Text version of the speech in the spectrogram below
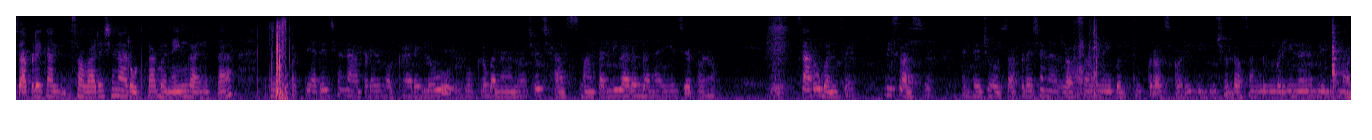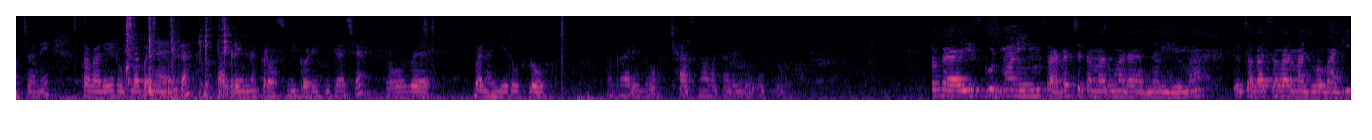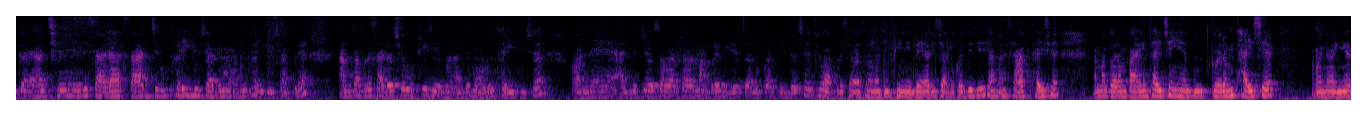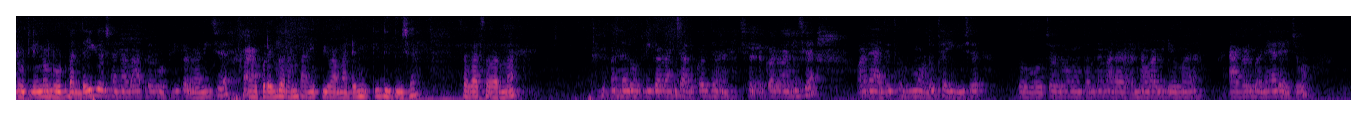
આપણે કાલ સવારે છે ને આ રોટલા બનાવીને ગયા હતા. તો અત્યારે છે ને આપણે વઘારેલો રોટલો બનાવવાનો છે. છાશમાં પહેલી વાર બનાવીએ છીએ, પણ સારો બનશે. વિશ્વાસ છે. એટલે જો આપણે છે ને લસણ ને બધું ક્રશ કરી દીધું છે. લસણ ડુંગળીને લીલા મરચાંને સવારે રોટલા બનાવ્યા હતા. તો આપણે એને ક્રશ બી કરી દીધા છે. તો હવે બનાવીએ રોટલો. વઘારેલો, છાશમાં વઘારેલો રોટલો. હેલો ગાઈઝ ગુડ મોર્નિંગ સ્વાગત છે તમારું મારા આજના વિડીયોમાં. તો સવાર સવારમાં જો વાગી ગયા છે સાડા સાત જેવું થઈ ગયું છે. આજે મોડું થઈ ગયું છે આપણે. આમ તો આપણે સાડા છ ઉઠી જઈએ, પણ આજે મોડું થઈ ગયું છે. અને આજે જો સવાર સવારમાં આપણે વીડિયો ચાલુ કરી દીધો છે. જો આપણે સવાર સવારમાં ટિફિનની તૈયારી ચાલુ કરી દીધી છે. આમાં શાક થાય છે, આમાં ગરમ પાણી થાય છે, અહીંયા દૂધ ગરમ થાય છે, અને અહીંયા રોટલીનો લોટ બંધાઈ ગયો છે, અને હવે આપણે રોટલી કરવાની છે. આપણે ગરમ પાણી પીવા માટે મૂકી દીધું છે સવાર સવારમાં. અને રોટલી કરવાની ચાલુ કરી દેવાની છે, કરવાની છે. અને આજે થોડું મોડું થઈ ગયું છે. તો ચલો હું તમને મારા નવા વિડીયોમાં આગળ બન્યા રહેજો.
